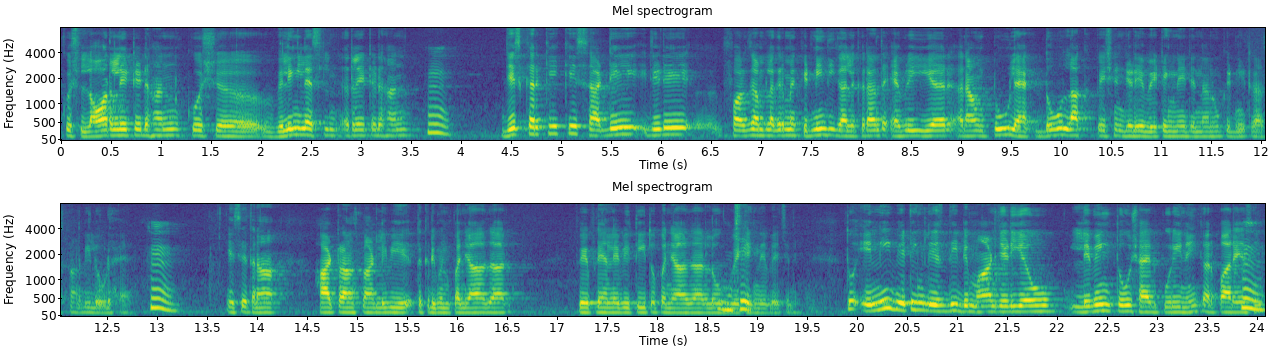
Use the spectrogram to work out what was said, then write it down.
ਕੁਝ ਲਾਅ ਰਿਲੇਟਡ ਹਨ ਕੁਝ ਵਿਲਿੰਗਲੈਸ ਰਿਲੇਟਡ ਹਨ। ਹੂੰ। ਜਿਸ ਕਰਕੇ ਕਿ ਸਾਡੇ ਜਿਹੜੇ ਫੋਰ ਐਗਜ਼ਾਮਪਲ ਅਗਰ ਮੈਂ ਕਿਡਨੀ ਦੀ ਗੱਲ ਕਰਾਂ ਤਾਂ every year around 2 lakh 2 lakh patient ਜਿਹੜੇ ਵੇਟਿੰਗ ਨੇ ਜਿਨ੍ਹਾਂ ਨੂੰ ਕਿਡਨੀ ਟ੍ਰਾਂਸਪਲਾਂਟ ਦੀ ਲੋੜ ਹੈ। ਹੂੰ। ਇਸੇ ਤਰ੍ਹਾਂ ਹਾਰਟ ਟ੍ਰਾਂਸਪਲਾਂਟ ਲਈ ਵੀ ਤਕਰੀਬਨ 50000 ਫੇਫੜਿਆਂ ਲਈ ਵੀ 30 ਤੋਂ 50000 ਲੋਕ ਵੇਟਿੰਗ ਦੇ ਵਿੱਚ ਨੇ। ਤੋਂ ਇੰਨੀ ਵੇਟਿੰਗ ਲਿਸਟ ਦੀ ਡਿਮਾਂਡ ਜਿਹੜੀ ਹੈ ਉਹ ਲਿਵਿੰਗ ਤੋਂ ਸ਼ਾਇਦ ਪੂਰੀ ਨਹੀਂ ਕਰ ਪਾ ਰਹੇ ਸੀ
